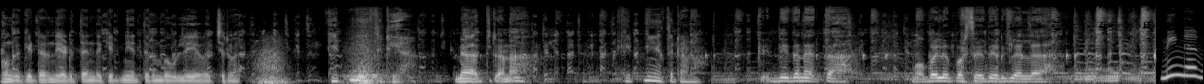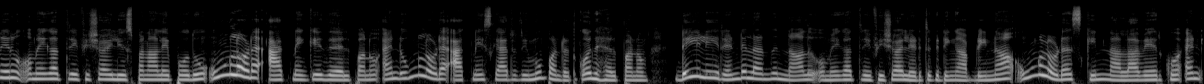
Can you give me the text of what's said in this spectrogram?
உங்ககிட்ட இருந்து எடுத்த இந்த கிட்னியை திரும்ப உள்ளேயே வச்சிருவேன். கிட்னி எடுத்துட்டியா? நான் எடுத்துட்டானா? கிட்னி எடுத்துட்டானா? கிட்னி தானே எடுத்தா. மொபைல் பர்ஸ் எது எடுக்கல வெறும் omega three fish oil use பண்ணாலே போதும். உங்களோட ஆக்னேக்கு இது ஹெல்ப் பண்ணும். அண்ட் உங்களோட ஆக்னே ஸ்கேர் ரிமூவ் பண்ணுறதுக்கும் இது ஹெல்ப் பண்ணும். டெய்லி ரெண்டுலேருந்து நாலு ஒமேகா த்ரீ ஃபிஷ் ஆயில் எடுத்துக்கிட்டிங்க அப்படின்னா உங்களோட ஸ்கின் நல்லாவே இருக்கும். அண்ட்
